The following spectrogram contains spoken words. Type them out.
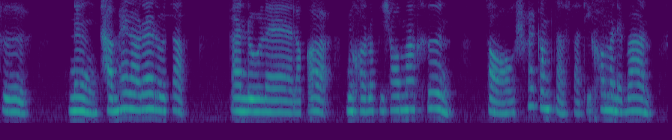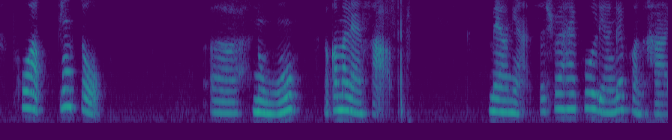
คือ 1. ทำให้เราได้รู้จักการดูแลแล้วก็มีความรับผิดชอบมากขึ้น 2. ช่วยกำจัดสัตว์ที่เข้ามาในบ้าน พวกจิ้งจกเอ่อหนู ก็แมลงสาบ แมวเนี่ยจะช่วยให้ผู้เลี้ยงได้ผ่อนคลาย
